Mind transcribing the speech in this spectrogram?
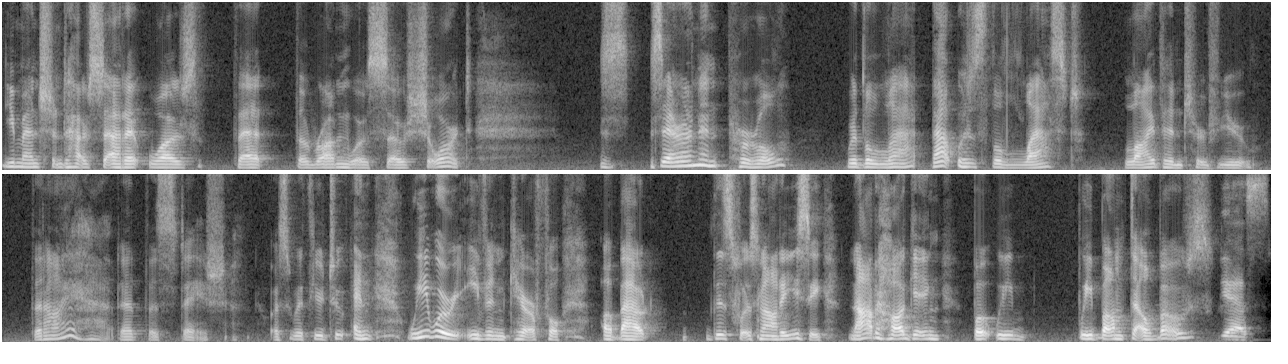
you mentioned how sad it was that the run was so short. Zaron and Pearl were the last, that was the last live interview that I had at the station was with you two. And we were even careful about this was not easy, not hugging, but we we bumped elbows. Yes.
